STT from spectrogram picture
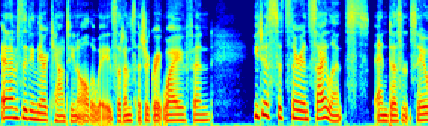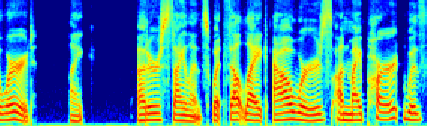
And I'm sitting there counting all the ways that I'm such a great wife. And he just sits there in silence and doesn't say a word, like utter silence. What felt like hours on my part was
